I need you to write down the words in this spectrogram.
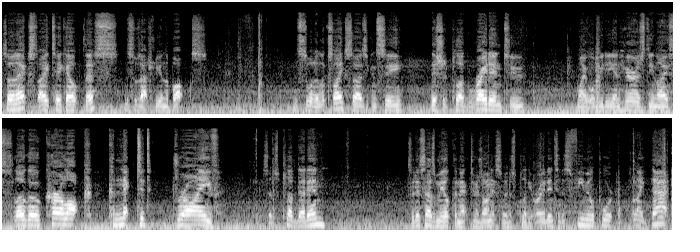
So next I take out this. This was actually in the box. This is what it looks like. So as you can see, this should plug right into my OBD. And here is the nice logo, CarLock Connected Drive. So just plug that in. So this has male connectors on it, so I just plug it right into this female port like that.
